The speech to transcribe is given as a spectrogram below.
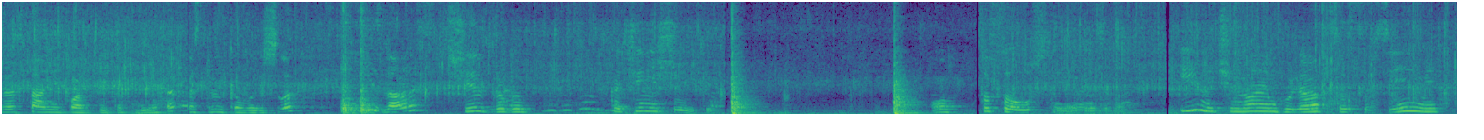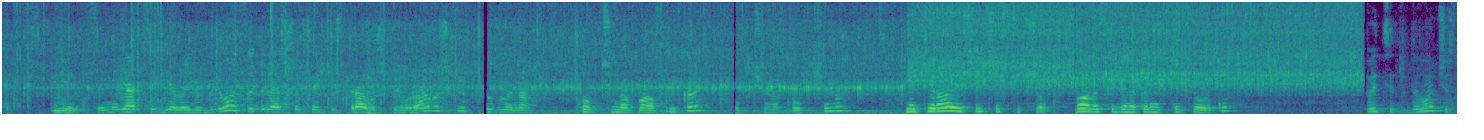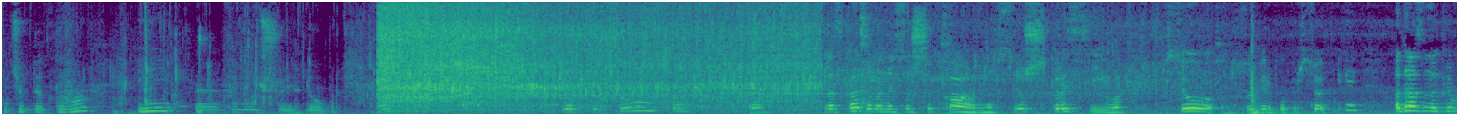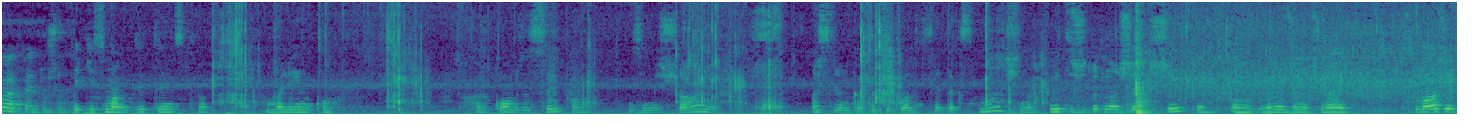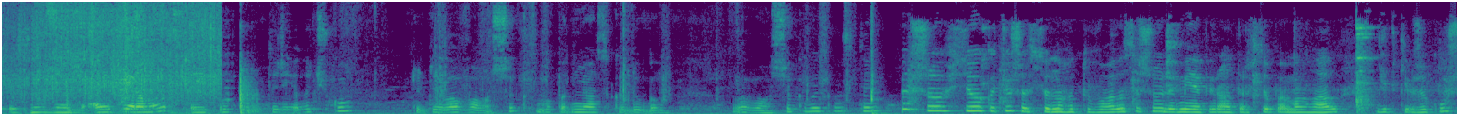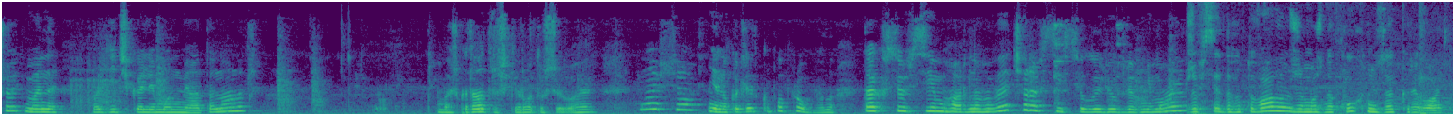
вже останню партію котлеток. Кастрюлька вийшла. І зараз ще зробимо качині шийки. О, це соус, я його називаю. І починаємо гулятися з всіми спеціями. Я це діло люблю, особливо якщо це якісь травушки-муравушки. Люблена копчена паприка. Копчена, копчена. Натираю ще часточок. Брала собі наконець терку. Спеції додала, чесночок додала і е, вимішую їх добре. Соуса. У мене все шикарно, все ж красиво, все супер-пупер. Все. І одразу накриваю, хай тушить. Який смак дитинства. Малинку сахарком засипала, замішаю. Аж слюнка потекла. Це так смачно. Дивіться, що тут наші шийки. О, вони вже починають смажитись. А який аромат стоїть? Тарілочку. Туди лавашик. Ми під м'яско любимо лавашик викласти. Ну що, все, Катюша все наготувала. Сашуля, мій оператор, все допомагав. Дітки вже кушають. У мене водичка лимон м'ята на ніч. Баш казала, трошки рот ушиває. Ну і все. Ні, ну котлетку попробувала. Так, все, всім гарного вечора. Всіх цілую, люблю, обнімаю. Вже все доготувала, вже можна кухню закривати.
